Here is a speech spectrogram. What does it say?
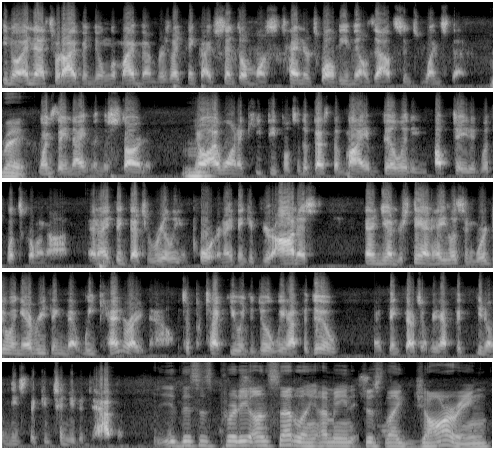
You know, and that's what I've been doing with my members. I think I've sent almost ten or twelve emails out since Wednesday. Right. Wednesday night when this started. Mm-hmm. You know, I want to keep people to the best of my ability updated with what's going on, and I think that's really important. I think if you're honest and you understand, hey, listen, we're doing everything that we can right now to protect you and to do what we have to do I think that's what we have to, you know, needs to continue to happen. This is pretty unsettling. I mean, just like jarring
